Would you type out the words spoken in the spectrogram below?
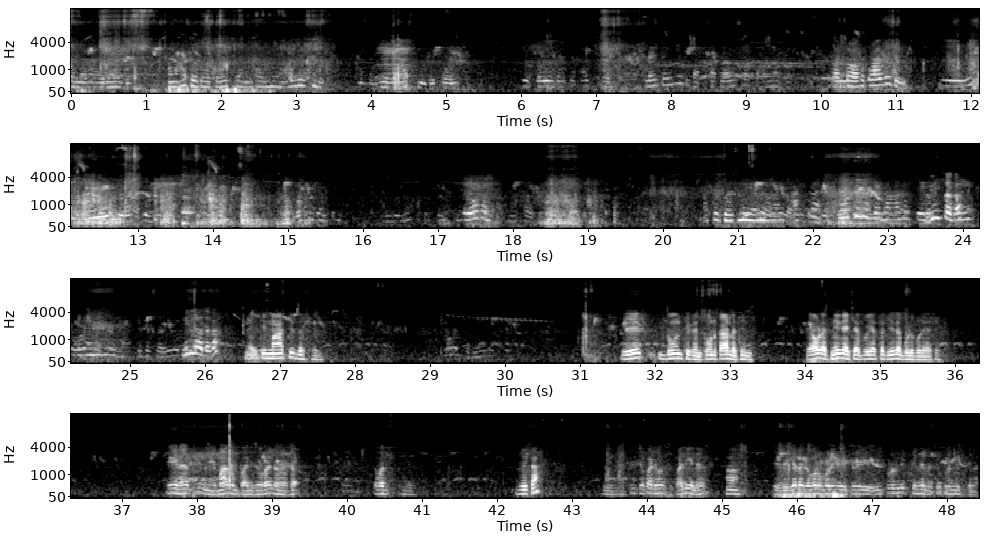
संध्याकाळ अंधार पडला काय जायचं आणि असं डोकं उठलं काही मी आलेच नाही म्हणलं गेले असतील ते पोळी पाच सहा वाजता वाजत होती. आता झोप नाही येणार नाही ती माती दसरी एक दोन ठिकाणी तोंड काढलं तिने. एवढ्यात निघायच्या येतात इथं बुडबुड येते हे ना तुम्ही मागून पाणी तर बघ, हे का? तुमच्या पाठीमागचं पाणी आहे ना हां. ते गेलं का बरोबर ते इकडून निघते नाही तर तिकडून निघते ना.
